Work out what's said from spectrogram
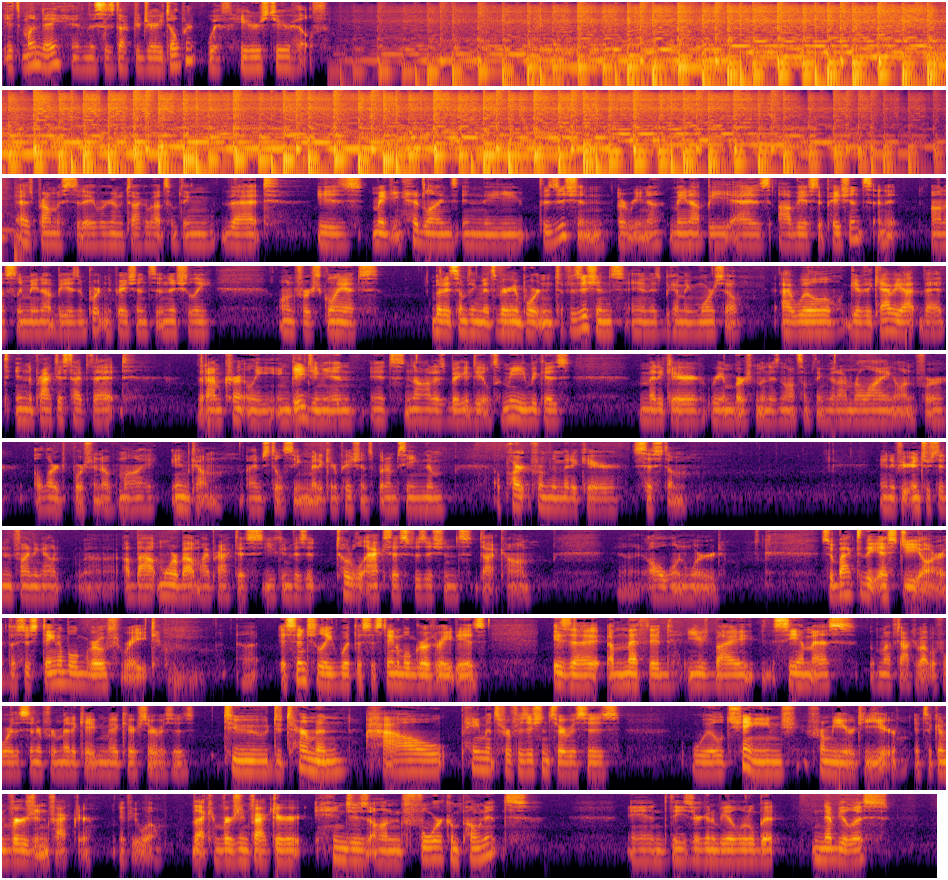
It's Monday, and this is Dr. Jerry Tolbert with Here's to Your Health. As promised, today we're going to talk about something that is making headlines in the physician arena. May not be as obvious to patients, and it honestly may not be as important to patients initially on first glance, but it's something that's very important to physicians and is becoming more so. I will give the caveat that in the practice type that that I'm currently engaging in, it's not as big a deal to me because Medicare reimbursement is not something that I'm relying on for a large portion of my income. I'm still seeing Medicare patients, but I'm seeing them apart from the Medicare system. And if you're interested in finding out uh, about more about my practice, you can visit totalaccessphysicians.com, uh, all one word. So back to the SGR, the sustainable growth rate. Uh, essentially, what the sustainable growth rate is is a, a method used by CMS, whom I've talked about before, the Center for Medicaid and Medicare Services, to determine how payments for physician services will change from year to year. It's a conversion factor, if you will. That conversion factor hinges on four components, and these are going to be a little bit nebulous,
